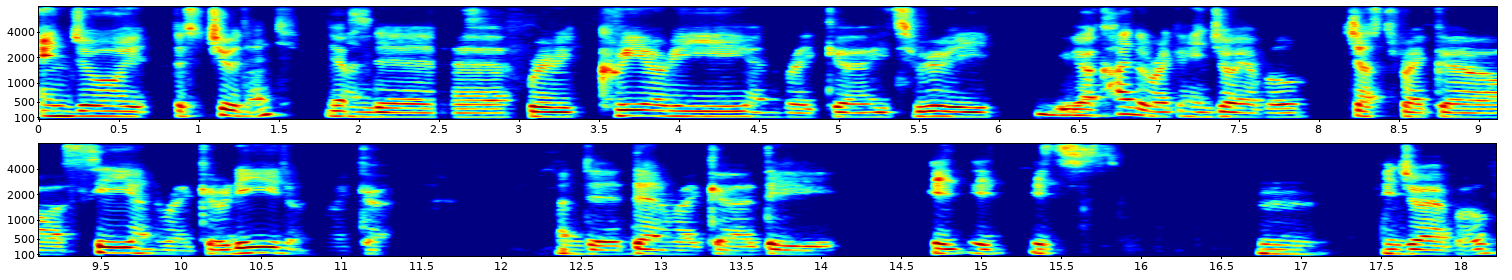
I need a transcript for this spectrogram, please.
enjoy the student Yes. and uh, very clearly and like uh, it's really yeah kind of like enjoyable just like uh, see and like read and like uh, and uh, then like uh, the it, it it's mm, enjoyable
